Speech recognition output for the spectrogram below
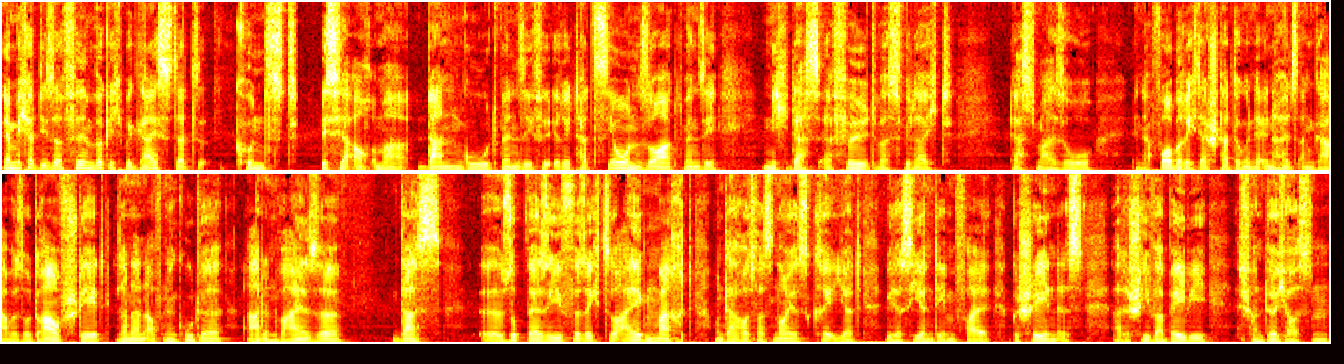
Ja, mich hat dieser Film wirklich begeistert. Kunst ist ja auch immer dann gut, wenn sie für Irritation sorgt, wenn sie nicht das erfüllt, was vielleicht erstmal so in der Vorberichterstattung, in der Inhaltsangabe so draufsteht, sondern auf eine gute Art und Weise das äh, subversiv für sich zu eigen macht und daraus was Neues kreiert, wie das hier in dem Fall geschehen ist. Also Shiva Baby ist schon durchaus ein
